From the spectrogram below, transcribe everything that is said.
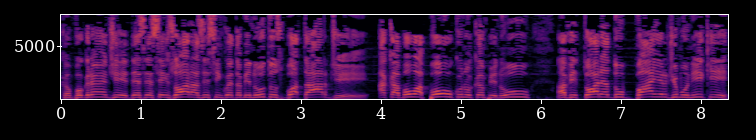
Campo Grande, 16 horas e 50 minutos. Boa tarde. Acabou há pouco no Camp Nou a vitória do Bayern de Munique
